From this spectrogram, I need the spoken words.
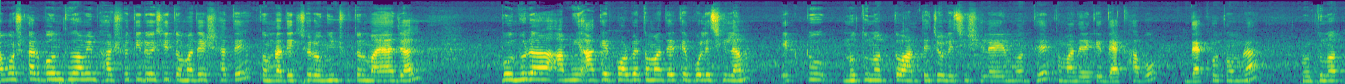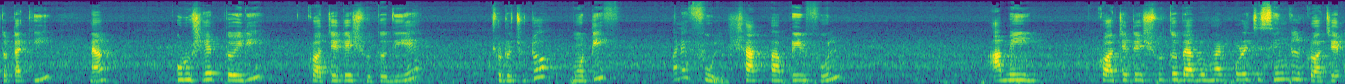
নমস্কার বন্ধু, আমি ভাস্বতী রয়েছি তোমাদের সাথে। তোমরা দেখছ রঙিন সুতোর মায়াজাল। বন্ধুরা, আমি আগের পর্বে তোমাদেরকে বলেছিলাম, একটু নতুনত্ব আনতে চলেছি সেলাইয়ের মধ্যে। তোমাদেরকে দেখাবো। দেখো তোমরা, নতুনত্বটা কি না? পুরুষের তৈরি ক্রচেটের সুতো দিয়ে ছোট ছোট মোটিভ মানে ফুল, সাত পাপড়ির ফুল। আমি ক্রচেটের সুতো ব্যবহার করেছি, সিঙ্গেল ক্রচেট।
